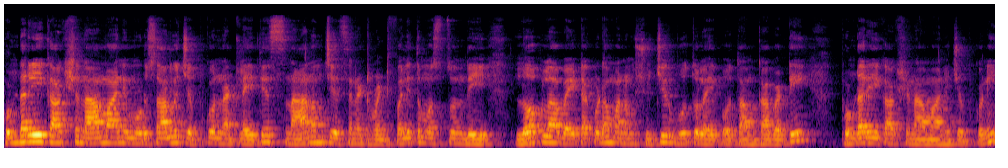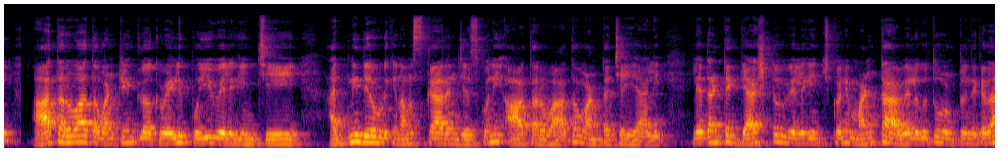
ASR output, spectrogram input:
పుండరీకాక్ష నామాన్ని మూడుసార్లు చెప్పుకున్నట్లయితే స్నానం చేసినటువంటి ఫలితం వస్తుంది. లోపల బయట కూడా మనం శుచిర్భూతులైపోతాం కాబట్టి పుండరీకాక్ష నామాన్ని చెప్పుకొని ఆ తర్వాత వంటింట్లోకి వెళ్ళి పొయ్యి వెలిగించి అగ్నిదేవుడికి నమస్కారం చేసుకొని ఆ తర్వాత వంట చేయాలి. లేదంటే గ్యాస్ స్టవ్ వెలిగించుకొని మంట వెలుగుతూ ఉంటుంది కదా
